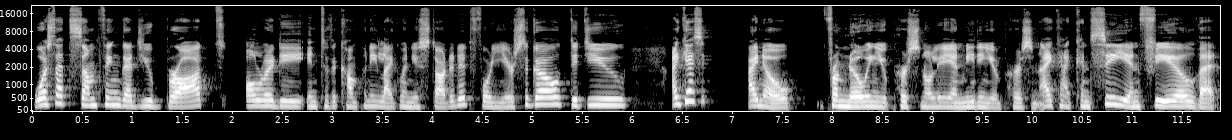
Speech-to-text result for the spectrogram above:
was that something that you brought already into the company, like when you started it four years ago? Did you, I guess, I know from knowing you personally and meeting you in person, I can, can see and feel that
